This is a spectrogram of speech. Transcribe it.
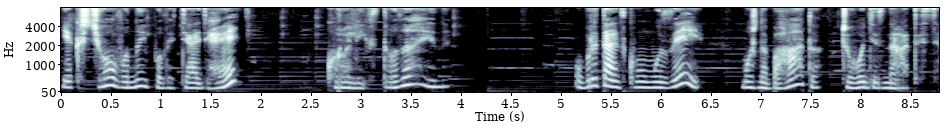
якщо вони полетять геть, королівство загине. У Британському музеї можна багато чого дізнатися.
